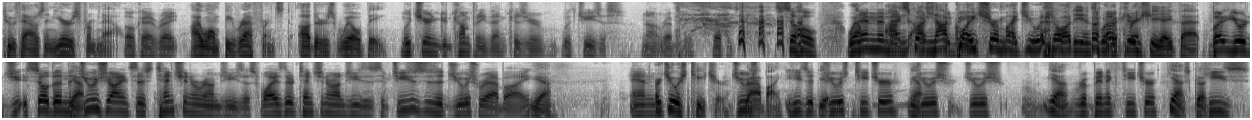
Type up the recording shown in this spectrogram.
2,000 years from now. okay. Right. I won't be referenced. Others will be. Which you're in good company then, because you're with Jesus, not refer- reference. So Well, then the next I'm, question I'm not would be- quite sure my Jewish audience would Okay. appreciate that. But you're so then the Yeah. Jewish audience there's tension around Jesus. Why is there tension around Jesus? If Jesus is a Jewish rabbi Yeah. and Or Jewish teacher, Jewish, rabbi. he's a Yeah. Jewish teacher, Yeah. Jewish Jewish Yeah. rabbinic teacher. Yes, good. He's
